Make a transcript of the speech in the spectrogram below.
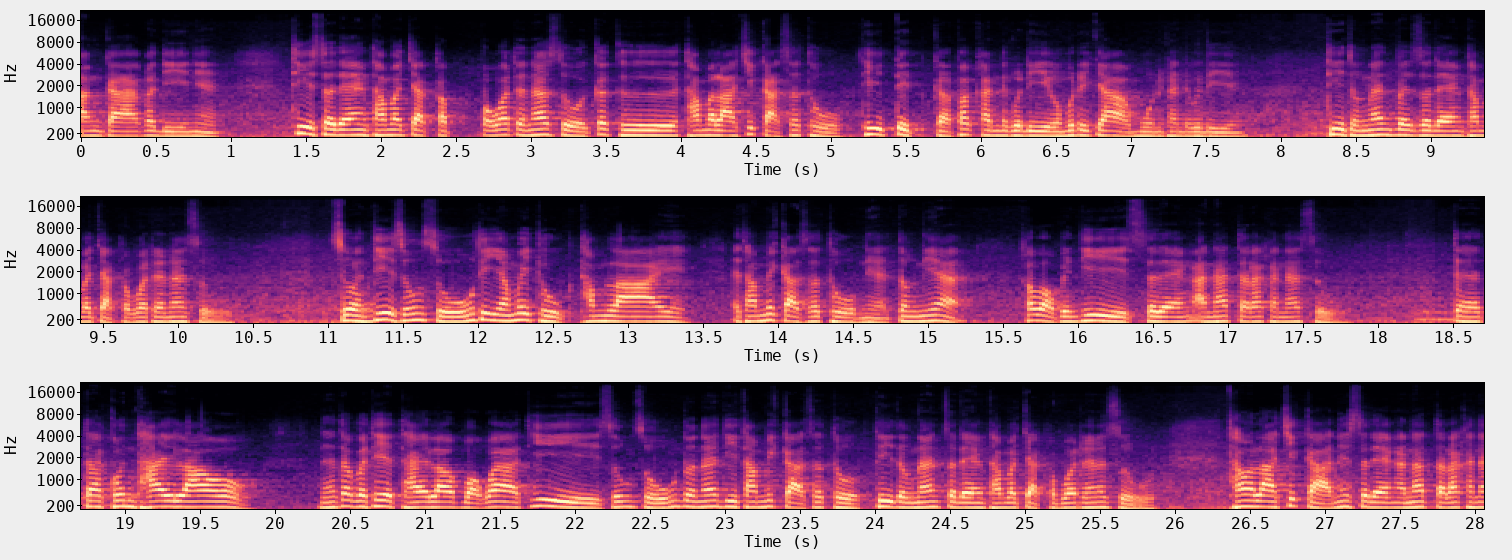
ลังกาก็ดีเนี่ย ที่แสดงธรรมจักรกับปวัตนสูตร ก็คือธรรมราชิกาสถูปที่ติดกับพระคันธกุฎีของพระพุทธเจ้ามูลคันธกุฎีที่ตรงนั้นไปแสดงธรรมจักรกับวัฒนสูตร ส่วนที่สูงสูงๆที่ยังไม่ถูกทำลายไอ้ทำให้กาสถูปเนี่ยตรงเนี้ยเขาบอกเป็นที่แสดงอนัตตลกนสูตร แต่ถ้าคนไทยเรานะถ้าประเทศไทยเราบอกว่าที่สูงสูงๆตรงนั้นที่ทำมิกาสถูปที่ตรงนั้นแสดงธรรมจักรกับวัฒนสูตรธรรมราชิกานี่แสดงอนัตตลกน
